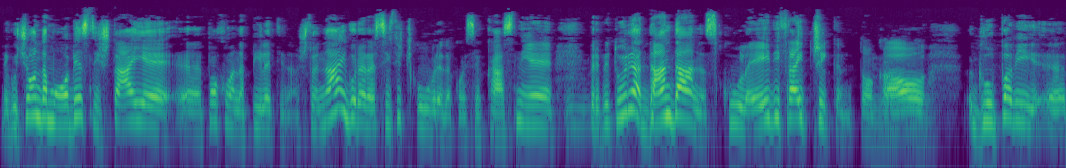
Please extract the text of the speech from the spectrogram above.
Nego će onda mu objasni šta je e, pohovana piletina, što je najgora rasistička uvreda koja se kasnije perpetuira dan danas. Kool-Aid i fried chicken. To kao glupavi e,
